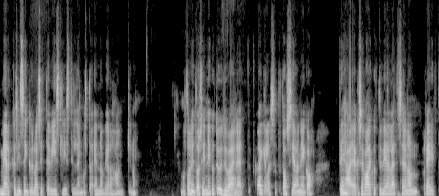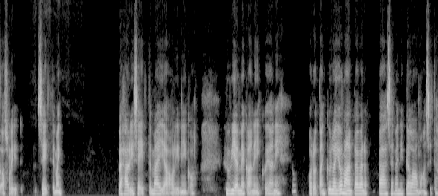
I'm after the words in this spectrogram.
merkkasin sen kyllä sitten viislistille, mutta en ole vielä hankkinut. Mutta olin tosi niin kuin, tyytyväinen, no. että kaikilla sitä tosiaan niin kuin, tehdään, ja se vaikutti vielä, että sen on reittaus oli seitsemän, vähän yli seitsemän, ja oli niin hyviä mekaniikkoja, niin odotan kyllä jonain päivänä pääseväni pelaamaan sitä.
